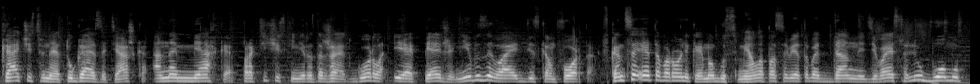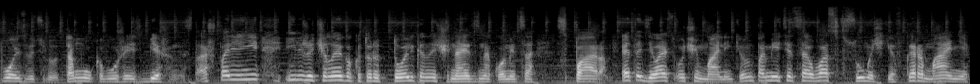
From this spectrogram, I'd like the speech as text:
качественная тугая затяжка, она мягкая, практически не раздражает горло и опять же не вызывает дискомфорта. В конце этого ролика я могу смело посоветовать данный девайс любому пользователю, тому, у кого уже есть бешеный стаж в парении, или же человеку, который только начинает знакомиться с паром. Этот девайс очень маленький, он поместится у вас в сумочке, в кармане, кармане,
